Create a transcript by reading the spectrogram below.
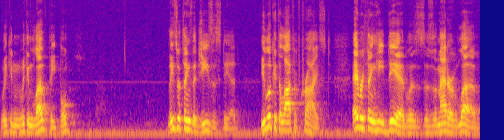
We can, we can love people. These are things that Jesus did. You look at the life of Christ, everything he did was, was a matter of love.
